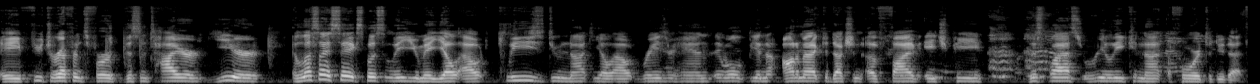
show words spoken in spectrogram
a future reference for this entire year, unless I say explicitly you may yell out, please do not yell out. Raise your hands. It will be an automatic deduction of 5 HP. This class really cannot afford to do that.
